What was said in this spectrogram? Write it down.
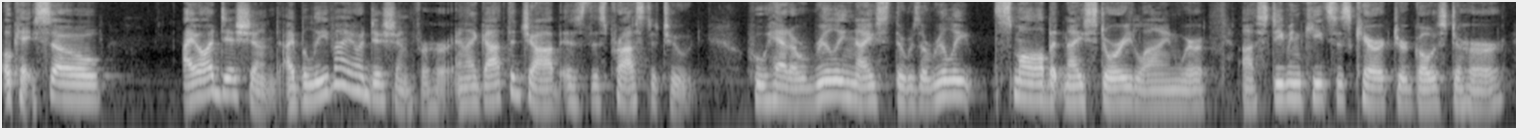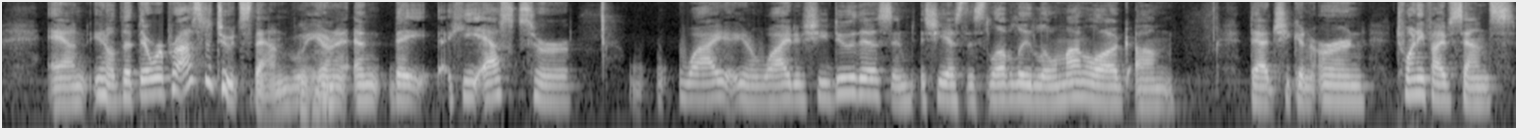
Okay, so I auditioned. I believe I auditioned for her, and I got the job as this prostitute who had a really nice. There was a really small but nice storyline where uh, Steven Keats's character goes to her, and you know that there were prostitutes then, you know, and they he asks her why you know why does she do this, and she has this lovely little monologue um, that she can earn twenty five cents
